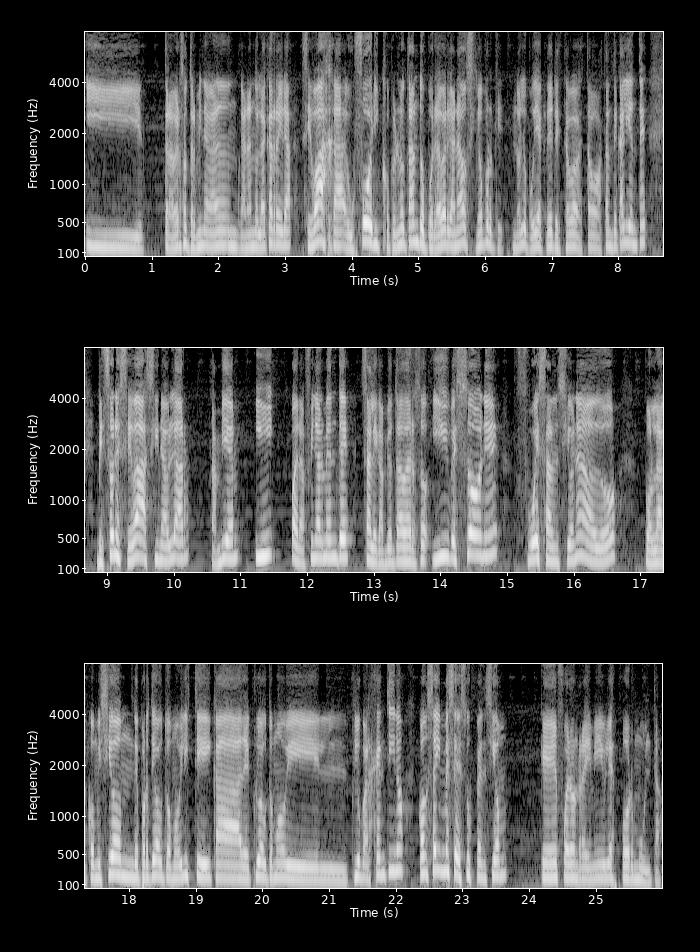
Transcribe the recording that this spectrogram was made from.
y Traverso termina ganando, la carrera, se baja, eufórico, pero no tanto por haber ganado, sino porque no lo podía creer, estaba, estaba bastante caliente. Besone se va sin hablar también y bueno, finalmente sale campeón traverso y Besone fue sancionado por la Comisión Deportiva Automovilística del Club Automóvil Club Argentino con seis meses de suspensión que fueron redimibles por multa.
